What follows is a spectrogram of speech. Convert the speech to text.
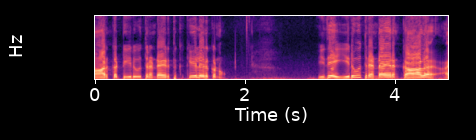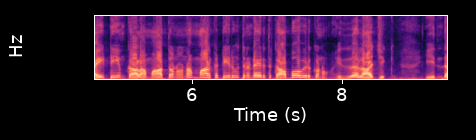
மார்க்கெட் இருபத்தி ரெண்டாயிரத்துக்கு கீழே இருக்கணும். இதே இருபத்தி ரெண்டாயிரம் கால ஐடிஎம் காலாக மாற்றணும்னா மார்க்கெட் இருபத்தி ரெண்டாயிரத்துக்கு அபோவ் இருக்கணும். இதுதான் லாஜிக் இந்த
